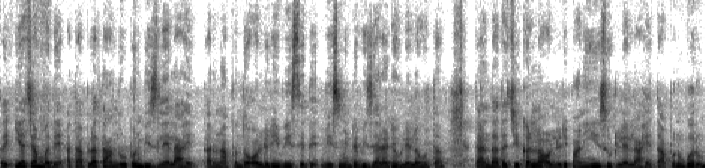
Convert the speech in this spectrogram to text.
तर याच्यामध्ये आता आपला तांदूळ पण भिजलेला आहे कारण आपण तो ऑलरेडी वीस ते वीस मिनटं भिजायला ठेवलेला होता. त्यानंतर आता चिकनला ऑलरेडी पाणीही सुटलेलं आहे. तर आपण वरून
